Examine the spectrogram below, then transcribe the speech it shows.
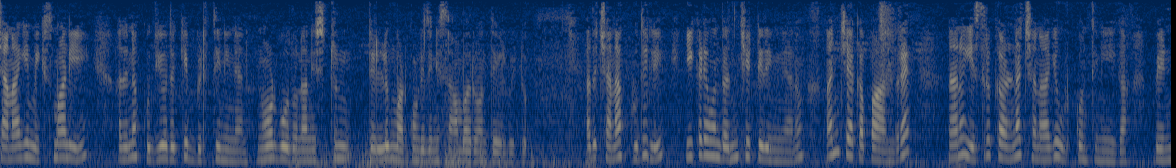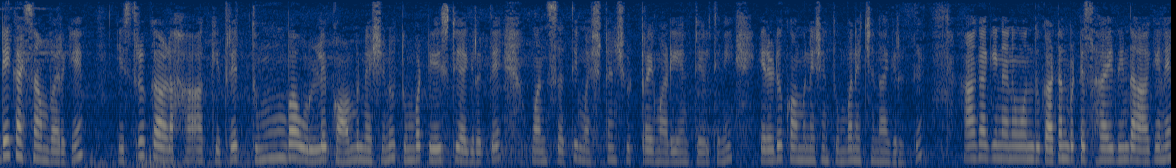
ಚೆನ್ನಾಗಿ ಮಿಕ್ಸ್ ಮಾಡಿ ಅದನ್ನು ಕುದಿಯೋದಕ್ಕೆ ಬಿಡ್ತೀನಿ ನಾನು. ನೋಡ್ಬೋದು ನಾನು ಇಷ್ಟು ತೆಳ್ಳಗೆ ಮಾಡ್ಕೊಂಡಿದ್ದೀನಿ ಸಾಂಬಾರು ಅಂತ ಹೇಳ್ಬಿಟ್ಟು. ಅದು ಚೆನ್ನಾಗಿ ಕುದಿಲಿ. ಈ ಕಡೆ ಒಂದು ಹಂಚಿಟ್ಟಿದ್ದೀನಿ ನಾನು. ಹಂಚು ಯಾಕಪ್ಪ ಅಂದರೆ ನಾನು ಹೆಸ್ರು ಕಾಳನ್ನ ಚೆನ್ನಾಗಿ ಉರ್ಕೊತೀನಿ ಈಗ. ಬೆಂಡೆಕಾಯಿ ಸಾಂಬಾರಿಗೆ ಹೆಸ್ರು ಕಾಳು ಹಾಕಿದರೆ ತುಂಬ ಒಳ್ಳೆ ಕಾಂಬಿನೇಷನು, ತುಂಬ ಟೇಸ್ಟಿಯಾಗಿರುತ್ತೆ ಒಂದು ಸತಿ ಮಸ್ಟ್ ಆ್ಯಂಡ್ ಶುಡ್ ಟ್ರೈ ಮಾಡಿ ಅಂತ ಹೇಳ್ತೀನಿ. ಎರಡೂ ಕಾಂಬಿನೇಷನ್ ತುಂಬಾ ಚೆನ್ನಾಗಿರುತ್ತೆ. ಹಾಗಾಗಿ ನಾನು ಒಂದು ಕಾಟನ್ ಬಟ್ಟೆ ಸಹಾಯದಿಂದ ಹಾಗೆಯೇ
